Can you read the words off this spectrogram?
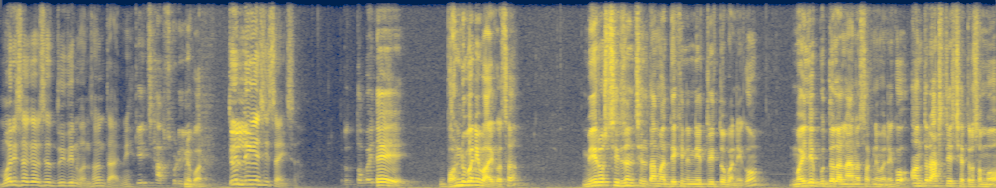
मरिसकेपछि दुई दिन भन्छौँ नि त हामी। केही छाप छोडिनु पर्यो त्यो लिगेसी चाहिन्छ। र तपाईँले भन्नु पनि भएको छ। मेरो सृजनशीलतामा देखिने नेतृत्व भनेको मैले बुद्धलाई लान सक्ने भनेको अन्तर्राष्ट्रिय क्षेत्रसम्म हो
